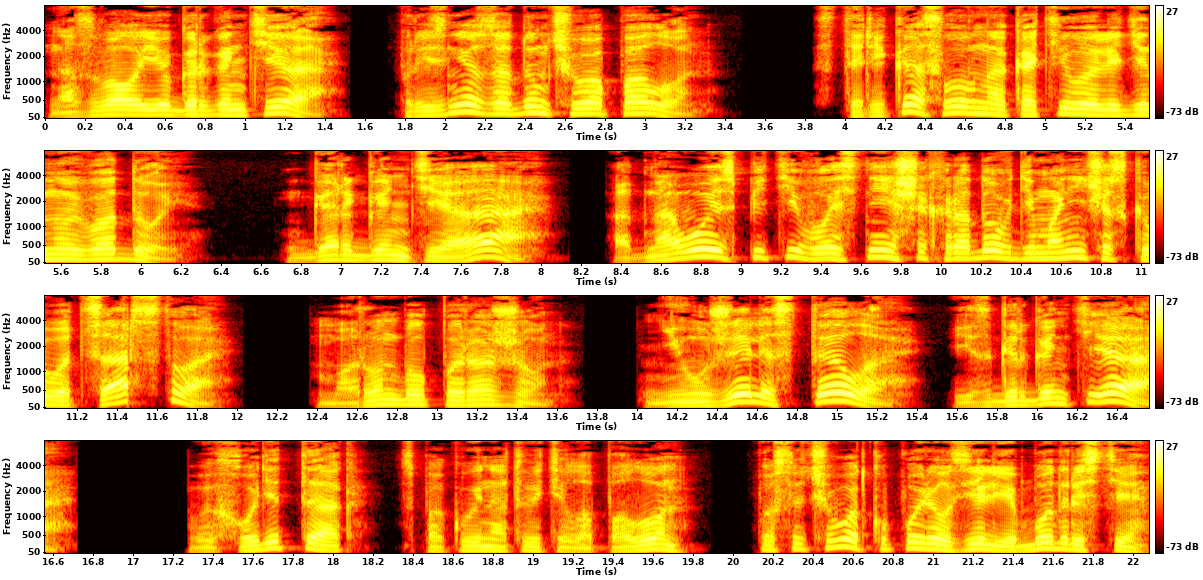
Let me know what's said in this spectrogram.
назвал ее Гаргантиа, произнес задумчиво Аполлон. Старика словно окатило ледяной водой. «Гаргантиа? Одного из пяти властнейших родов демонического царства?» Марон был поражен. «Неужели Стелла из Гаргантиа?» «Выходит так», — спокойно ответил Аполлон, после чего откупорил зелье бодрости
